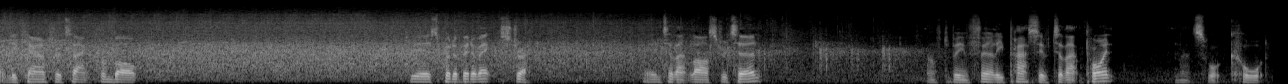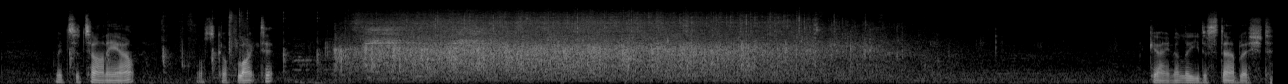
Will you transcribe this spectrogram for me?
Lovely counter-attack from Boll. Just put a bit of extra into that last return after being fairly passive to that point. That's what caught Mizutani out. Rosskopf liked it. Again, a lead established.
